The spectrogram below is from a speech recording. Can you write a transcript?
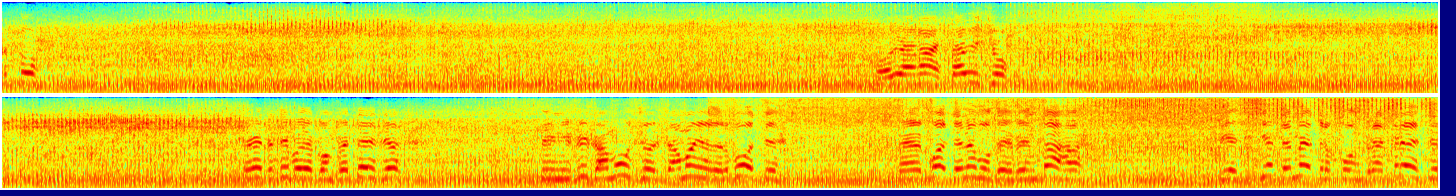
Cuarto. Todavía nada, está dicho. En este tipo de competencias significa mucho el tamaño del bote en el cual tenemos desventaja 17 metros contra 13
